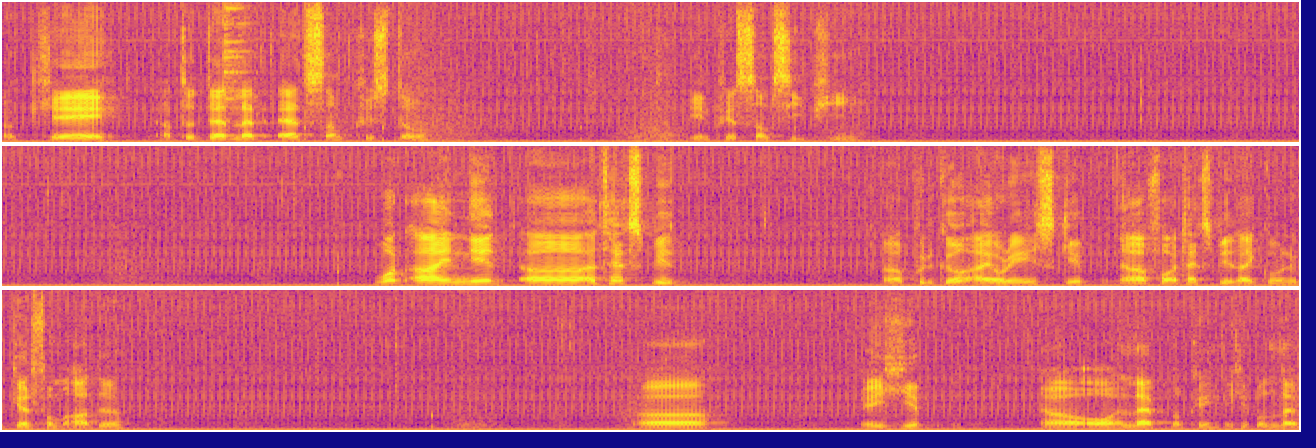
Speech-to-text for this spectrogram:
Okay, after that let's add some crystal. Increase some CP. What I need uh, attack speed uh, critical I already skip. Uh, for attack speed I going to get from other. Uh, a hip uh, or a lap okay a hip or lap.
